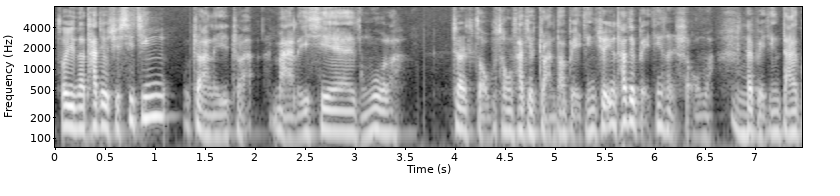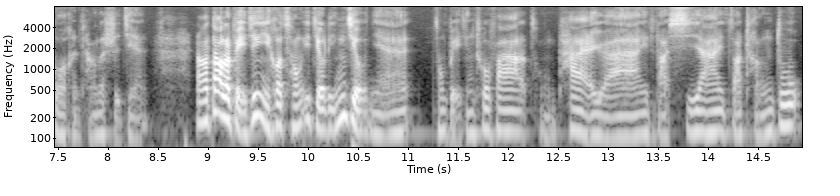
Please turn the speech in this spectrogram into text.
所以呢，他就去西京转了一转，买了一些文物了。这儿走不通，他就转到北京去，因为他对北京很熟嘛，在北京待过很长的时间。然后到了北京以后，从一九零九年从北京出发，从太原一直到西安，一直到成都。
